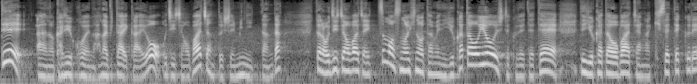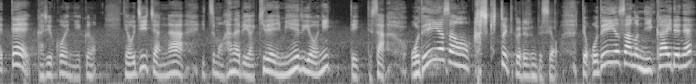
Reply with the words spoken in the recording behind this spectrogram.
て、あの、下流公園の花火大会をおじいちゃんおばあちゃんと一緒に見に行ったんだ。ただおじいちゃんおばあちゃんいつもその日のために浴衣を用意してくれてて、で、浴衣をおばあちゃんが着せてくれて、下流公園に行くの。で、おじいちゃんがいつも花火が綺麗に見えるようにって言ってさ、おでん屋さんを貸し切っといてくれるんですよ。で、おでん屋さんの2階でね、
